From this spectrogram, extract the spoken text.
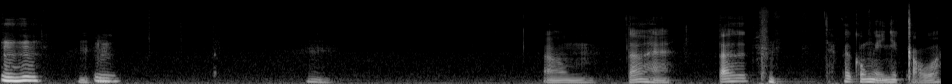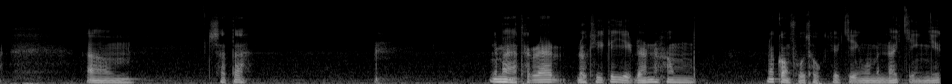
Ừ. Ừ. ừ. Ờm, tớ hả? Tớ chắc tớ cũng nghĩ như cậu á. Ờm, sao ta? Nhưng mà thật ra đôi khi cái việc đó nó không nó còn phụ thuộc vào chuyện mà mình nói chuyện với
